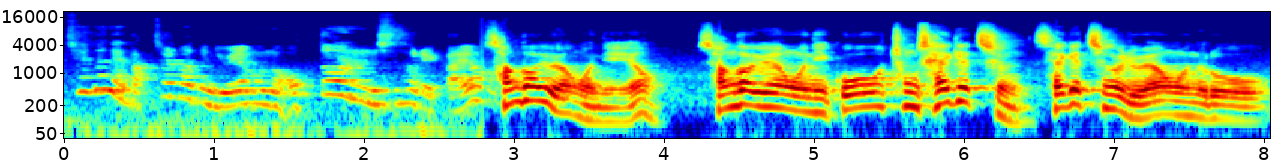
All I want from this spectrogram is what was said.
최근에 낙찰받은 요양원은 어떤 시설일까요? 상가 요양원이에요. 상가 요양원이고 총 3개 층, 3개 층을 요양원으로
